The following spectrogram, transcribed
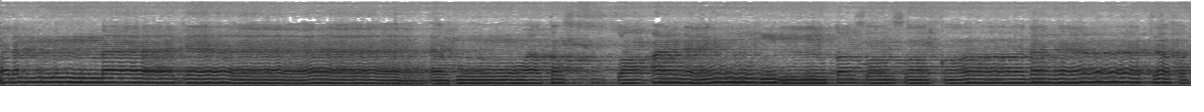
فلما جاءه وقص عليه القصص قال لا تخف.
